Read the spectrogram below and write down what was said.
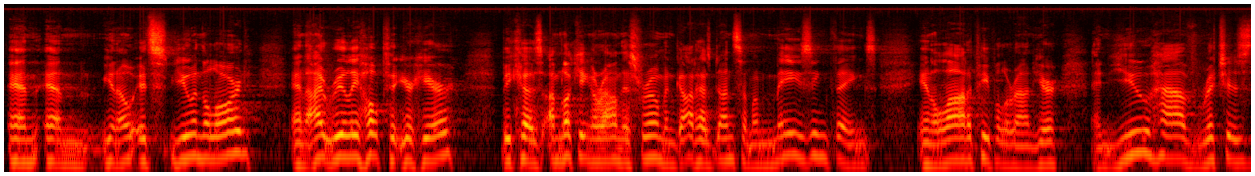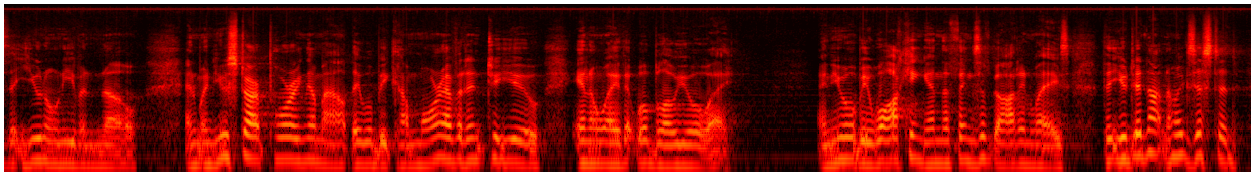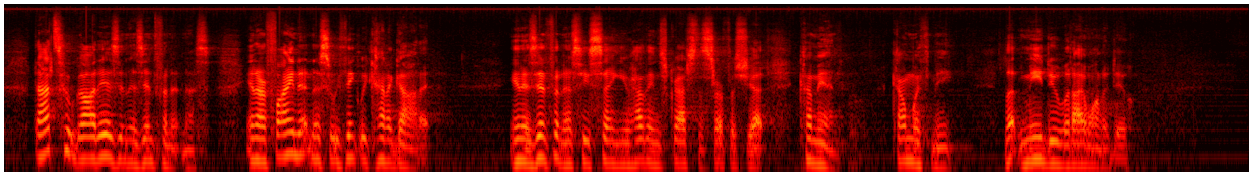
And, and you know, it's you and the Lord, and I really hope that you're here because I'm looking around this room and God has done some amazing things in a lot of people around here, and you have riches that you don't even know and when you start pouring them out, they will become more evident to you in a way that will blow you away. And you will be walking in the things of God in ways that you did not know existed. That's who God is in his infiniteness. In our finiteness, we think we kind of got it. In his infiniteness, he's saying, You haven't even scratched the surface yet. Come in. Come with me. Let me do what I want to do.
